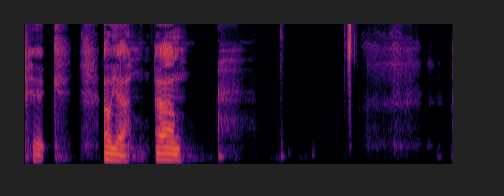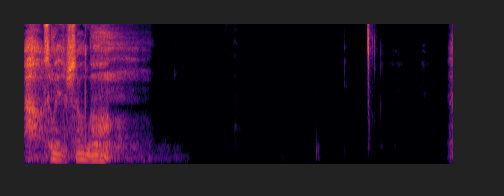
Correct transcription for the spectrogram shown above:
pick. Oh yeah. Um, oh, some of these are so long.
